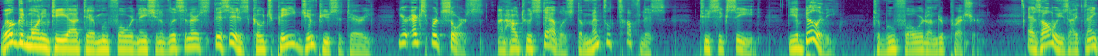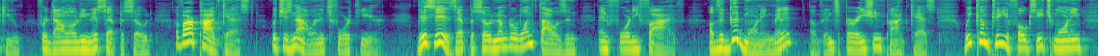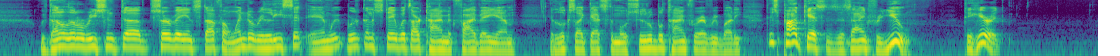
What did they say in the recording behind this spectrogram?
Well, good morning to you out there, Move Forward Nation of listeners. This is Coach P, Jim Pusateri, your expert source on how to establish the mental toughness to succeed, the ability to move forward under pressure. As always, I thank you for downloading this episode of our podcast, which is now in its fourth year. This is episode number 1045 of the Good Morning Minute of Inspiration podcast. We come to you, folks, each morning We've done a little recent uh, survey and stuff on when to release it, and we, are going to stay with our time at 5 a.m. It looks like that's the most suitable time for everybody. This podcast is designed for you to hear it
